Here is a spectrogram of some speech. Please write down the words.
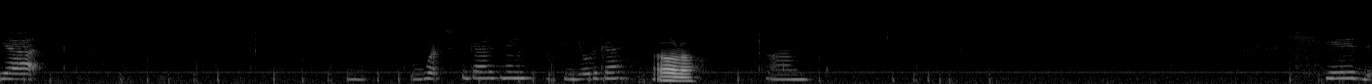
Yeah. What's the guy's name? The Yoda guy? I don't know. Um. Kid.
